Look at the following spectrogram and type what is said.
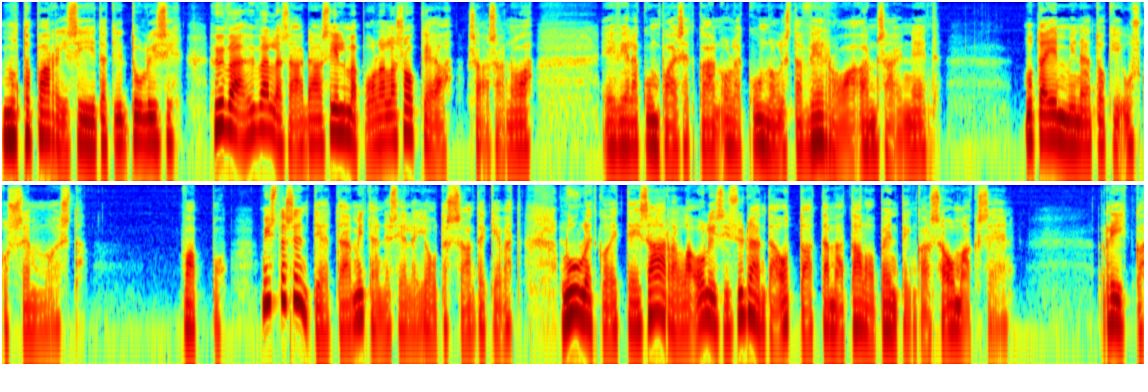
Mutta pari siitäkin tulisi. Hyvä hyvällä saadaan silmäpuolella sokea, saa sanoa. Ei vielä kumpaisetkaan ole kunnollista veroa ansainneet. Mutta en minä toki usko semmoista. Vappu. Mistä sen tietää, mitä ne siellä joutessaan tekevät? Luuletko, ettei Saaralla olisi sydäntä ottaa tämä talo Pentin kanssa omakseen? Riikka.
